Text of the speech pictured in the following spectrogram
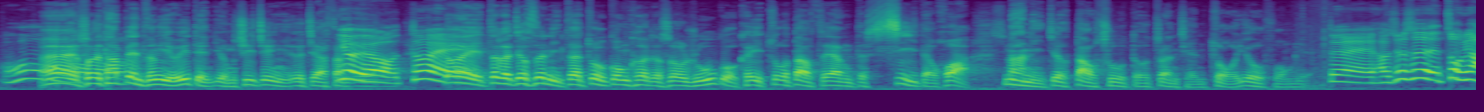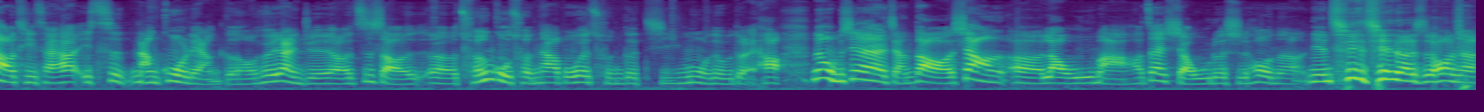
哦。哎，所以它变成有一点永续经营又加上又有对。对，这个就是你在做功课的时候，如果可以做到这样的细的话，那你就到处都赚钱，左右逢源。对，好，就是重要的题材，它一次囊过两个，哦会让你觉得至少呃存股存它不会存个寂寞，对不对？好，那我们现在讲到像呃老吴嘛，好在小吴的时候呢，年纪轻的时候呢，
